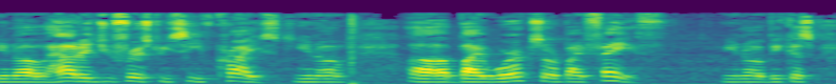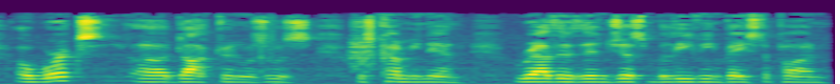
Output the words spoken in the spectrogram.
You know, how did you first receive Christ? You know, uh, by works or by faith? You know, because a works uh, doctrine was, was was coming in rather than just believing based upon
